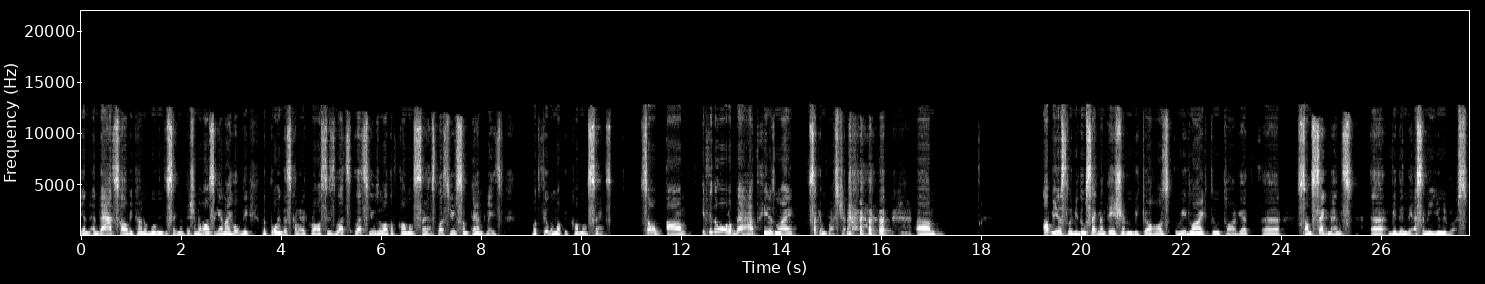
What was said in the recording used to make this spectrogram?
and, and that's how we kind of move into segmentation. And once again, I hope the, the point that's coming across is let's, let's use a lot of common sense. Let's use some templates, but fill them up with common sense. So um, if we do all of that, here's my second question. um, obviously, we do segmentation because we'd like to target uh, some segments uh, within the SME universe.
